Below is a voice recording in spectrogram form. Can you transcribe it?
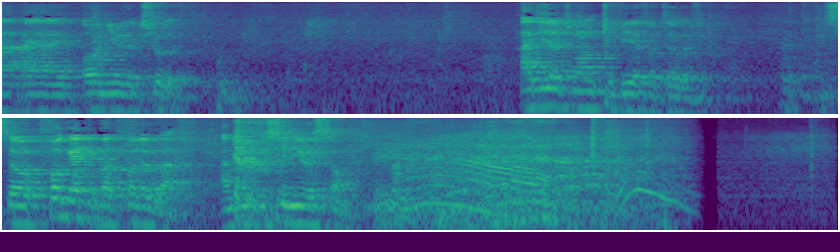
I, I owe you the truth. I didn't want to be a photographer. So forget about photograph. I'm going to sing you a song.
